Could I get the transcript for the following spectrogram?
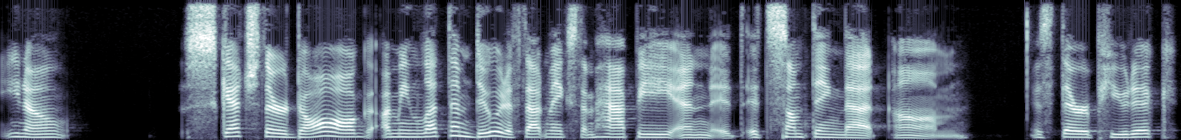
you know sketch their dog i mean let them do it if that makes them happy and it, it's something that um is therapeutic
